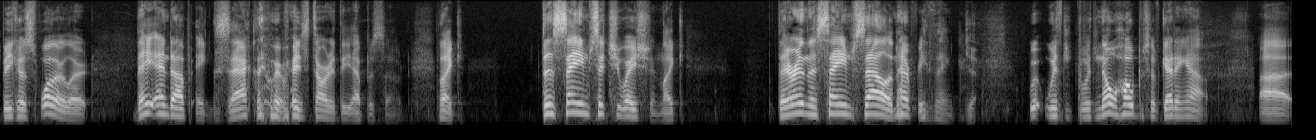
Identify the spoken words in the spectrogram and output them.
because spoiler alert, they end up exactly where they started the episode. Like the same situation. Like they're in the same cell and everything. Yeah. With with, with no hopes of getting out. Uh,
